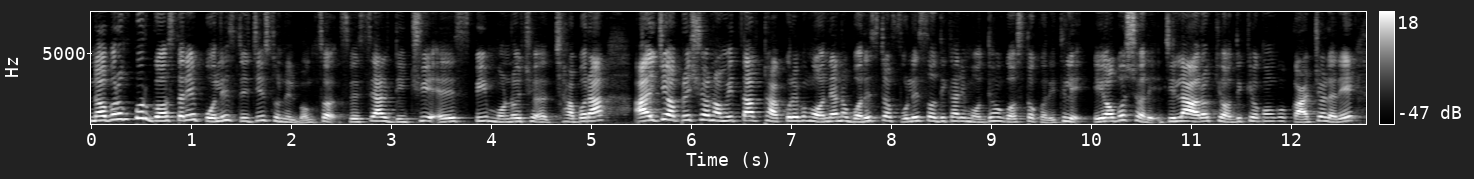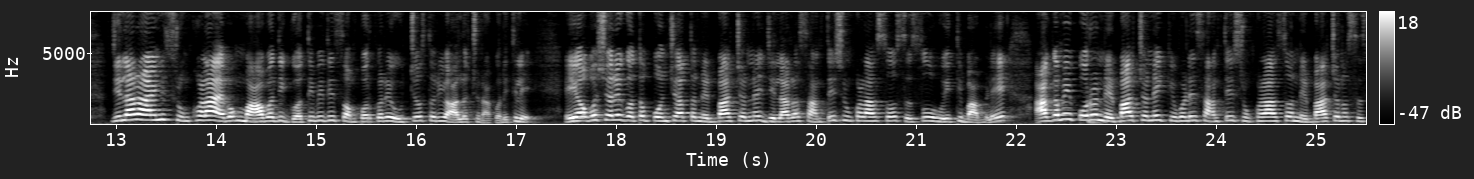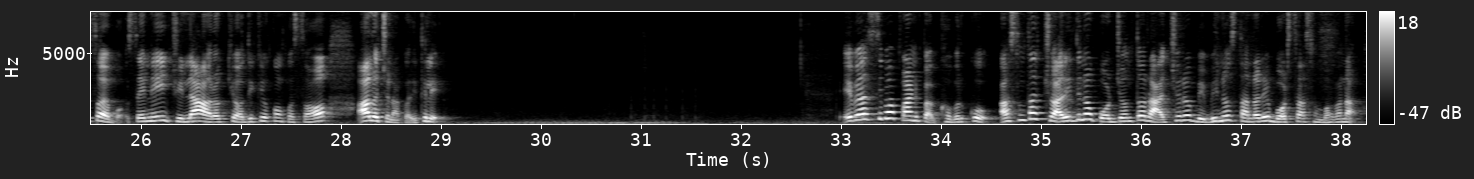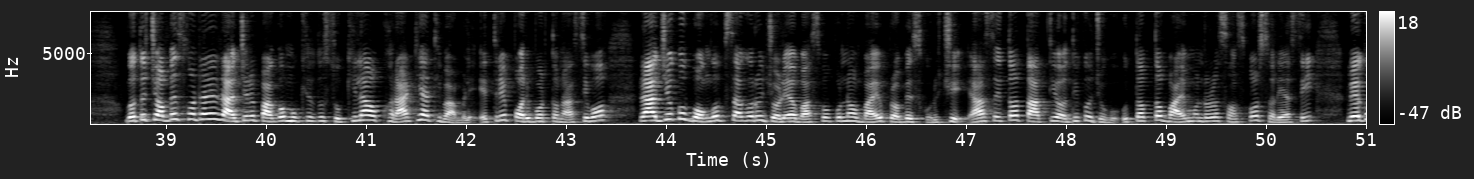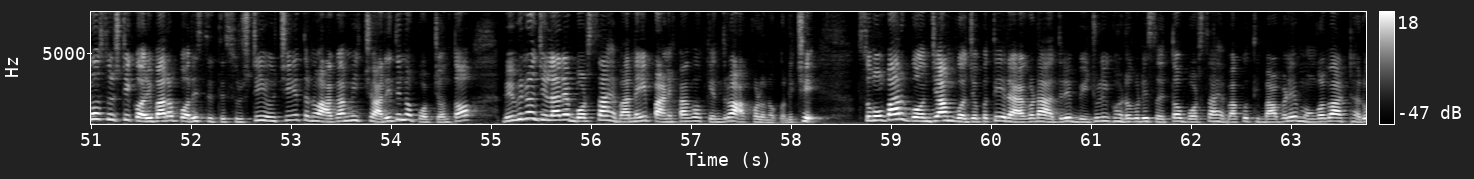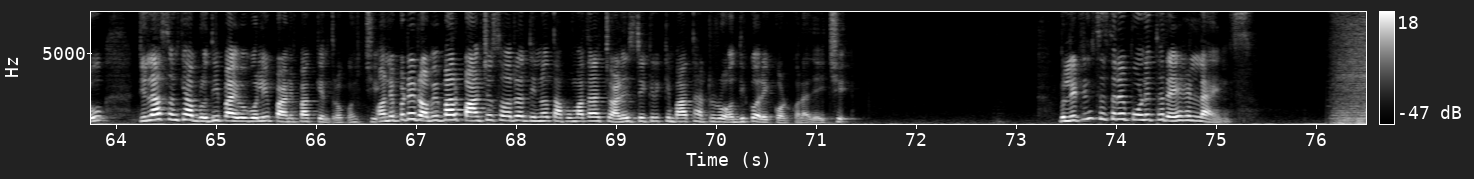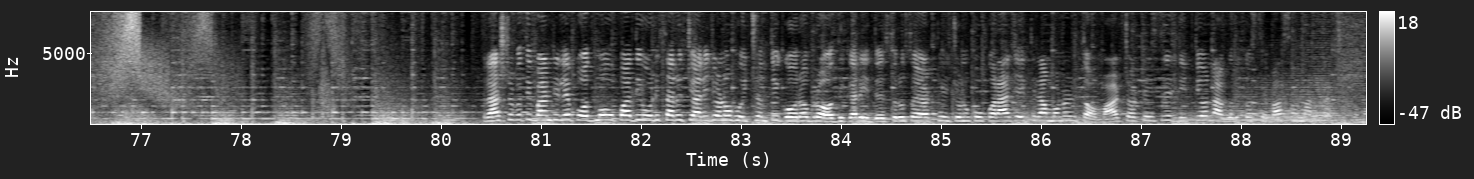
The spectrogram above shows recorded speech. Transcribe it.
ନବରଙ୍ଗପୁର ଗସ୍ତରେ ପୋଲିସ ଡିଜି ସୁନୀଲ ବଂଶ special DG ASP Manoj Chhabra IG operation Amitabh Thakur ଏବଂ ଅନ୍ୟାନ୍ୟ ବରିଷ୍ଠ ପୁଲିସ ଅଧିକାରୀ ମଧ୍ୟ ଗସ୍ତ କରିଥିଲେ। ଏହି ଅବସରରେ ଜିଲ୍ଲା ଆରକ୍ଷୀ ଅଧୀକ୍ଷକଙ୍କ କାର୍ଯ୍ୟାଳୟରେ ଜିଲ୍ଲାର ଆଇନ ଶୃଙ୍ଖଳା ଏବଂ ମାଓବାଦୀ ଗତିବିଧି ସମ୍ପର୍କରେ ଉଚ୍ଚସ୍ତରୀୟ ଆଲୋଚନା କରିଥିଲେ। ଏହି ଅବସରରେ ଗତ ପଞ୍ଚାୟତ ନିର୍ବାଚନରେ ଜିଲ୍ଲାର ଶାନ୍ତି ଶୃଙ୍ଖଳା ସହ ଶେଷ ହୋଇଥିବା ବେଳେ ଆଗାମୀ ପୌର ନିର୍ବାଚନରେ କିଭଳି ଶାନ୍ତି ଶୃଙ୍ଖଳା ସହ ନିର୍ବାଚନ ଶେଷ ହେବ ସେ ନେଇ ଜିଲ୍ଲା ଆରକ୍ଷୀ ଅଧୀକ୍ଷକଙ୍କ ସହ এবে আসবা পাপাগ খবরকু আসন্তা চারিদিন পর্যন্ত রাজ্যের বিভিন্ন স্থানের বর্ষা সম্ভাবনা গত চব্বিশ ঘণ্টায় রাজ্যের পাগ মুখ্যত শুখিলা ও খরাঠিয়া থাকবে এতে পরিবর্তন আসব রাজ্যক বঙ্গোপসাগর জলীয় বাষ্পপূর্ণ বায়ু প্রবেশ করুচি এসহিত তাতি অধিক যোগ উত্তপ্ত বায়ুমণ্ডল সংস্পর্শে আসি মেঘ সৃষ্টি করবার পরিস্থিতি সৃষ্টি হয়েছে তেণু আগামী চারিদিন পর্যন্ত বিভিন্ন জেলার বর্ষা হওয়া নিয়ে পাপাগ কেন্দ্র আকলন করেছে ସୋମବାର ଗଞ୍ଜାମ ଗଜପତି ରାୟଗଡ଼ା ଆଦିରେ ବିଜୁଳି ଘଡ଼ଘଡ଼ି ସହିତ ବର୍ଷା ହେବାକୁ ଥିବାବେଳେ ମଙ୍ଗଳବାରଠାରୁ ଜିଲ୍ଲା ସଂଖ୍ୟା ବୃଦ୍ଧି ପାଇବ ବୋଲି ପାଣିପାଗ କେନ୍ଦ୍ର କହିଛି। ଅନ୍ୟପଟେ ରବିବାର ପାଞ୍ଚ ସହରରେ ଦିନ ତାପମାତ୍ରା ଚାଳିଶ ଡିଗ୍ରୀ କିମ୍ବା ତାଠାରୁ ଅଧିକ ରେକର୍ଡ କରାଯାଇଛି। ବୁଲେଟିନ୍ ଶେଷରେ ପୁଣି ଥରେ ହେଡଲାଇନ୍ସ। রাষ্ট্রপতি বাঁটিলে পদ্ম উপাধি ওড়শার চারিজন হয়েছেন গৌরবর অধিকারী দেশর শহে অঠাইশ জনকু করা মনোনীত মার্চ অঠাইশে দ্বিতীয় নাগরিক সেবা সম্মান কার্যক্রম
